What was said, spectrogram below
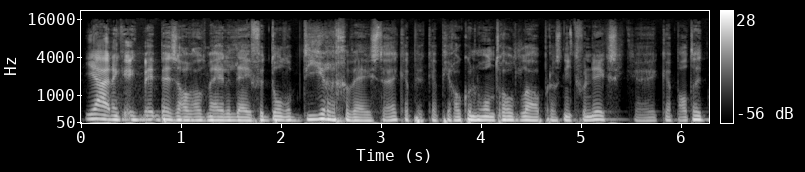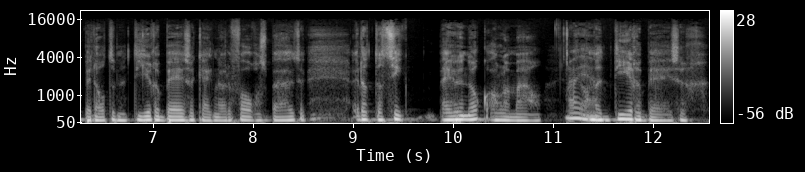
Ja, en ik, ik ben best al mijn hele leven dol op dieren geweest. Hè. Ik, heb, ik heb hier ook een hond rondlopen, dat is niet voor niks. Ik, eh, ik heb altijd, ben altijd met dieren bezig, kijk naar de vogels buiten. En dat, dat zie ik bij hun ook allemaal. Oh Al ja. met dieren bezig.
